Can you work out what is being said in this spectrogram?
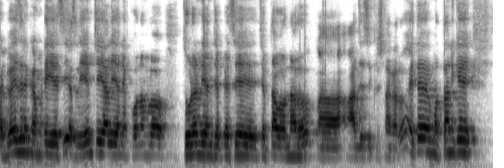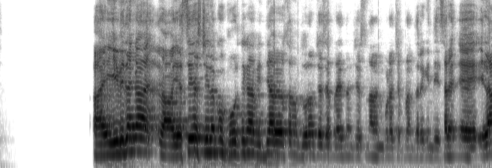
అడ్వైజరీ కమిటీ చేసి అసలు ఏం చేయాలి అనే కోణంలో చూడండి అని చెప్పేసి చెప్తా ఉన్నారు ఆర్జేసి కృష్ణ గారు. అయితే మొత్తానికి ఈ విధంగా ఎస్సీ ఎస్టీలకు పూర్తిగా విద్యా వ్యవస్థను దూరం చేసే ప్రయత్నం చేస్తున్నారని కూడా చెప్పడం జరిగింది. సరే ఇలా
